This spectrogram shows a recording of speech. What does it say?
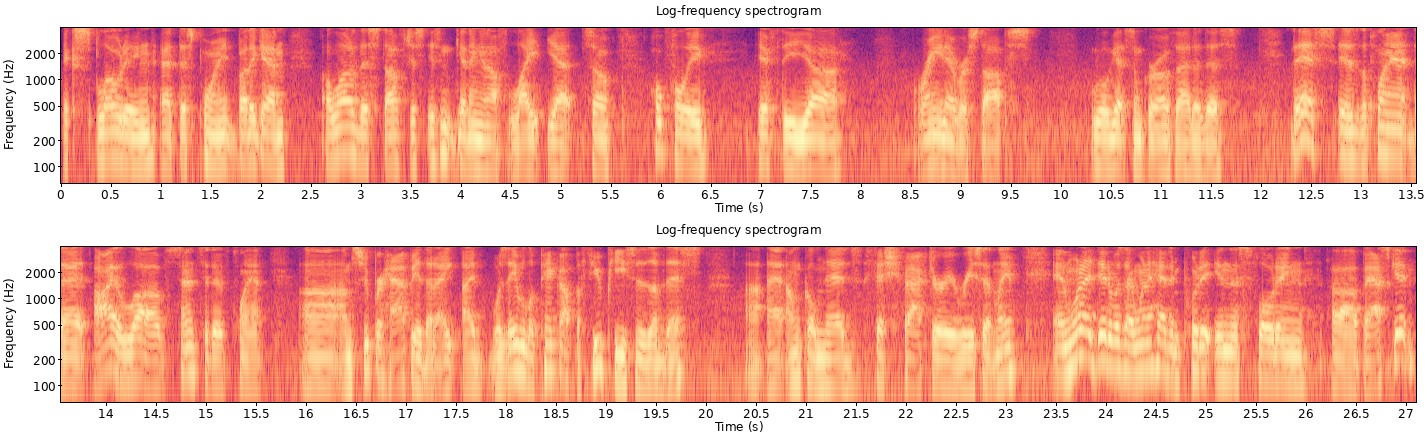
exploding at this point, but again, a lot of this stuff just isn't getting enough light yet. So hopefully, if the uh, rain ever stops, we'll get some growth out of this. This is the plant that I love, sensitive plant. Uh, I'm super happy that I, I was able to pick up a few pieces of this uh, at Uncle Ned's Fish Factory recently. And what I did was I went ahead and put it in this floating uh, basket.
